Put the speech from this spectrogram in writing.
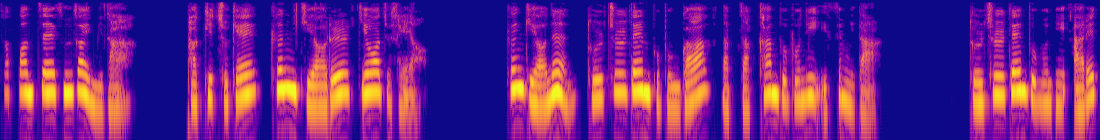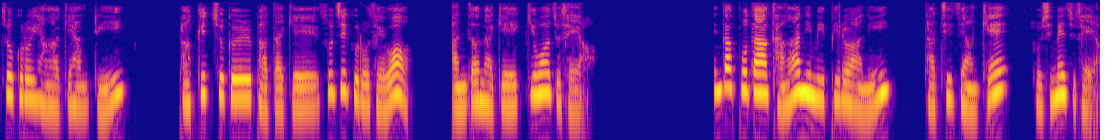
첫 번째 순서입니다. 바퀴축에 큰 기어를 끼워주세요. 큰 기어는 돌출된 부분과 납작한 부분이 있습니다. 돌출된 부분이 아래쪽으로 향하게 한 뒤 바퀴축을 바닥에 수직으로 세워 안전하게 끼워주세요. 생각보다 강한 힘이 필요하니 다치지 않게 조심해주세요.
